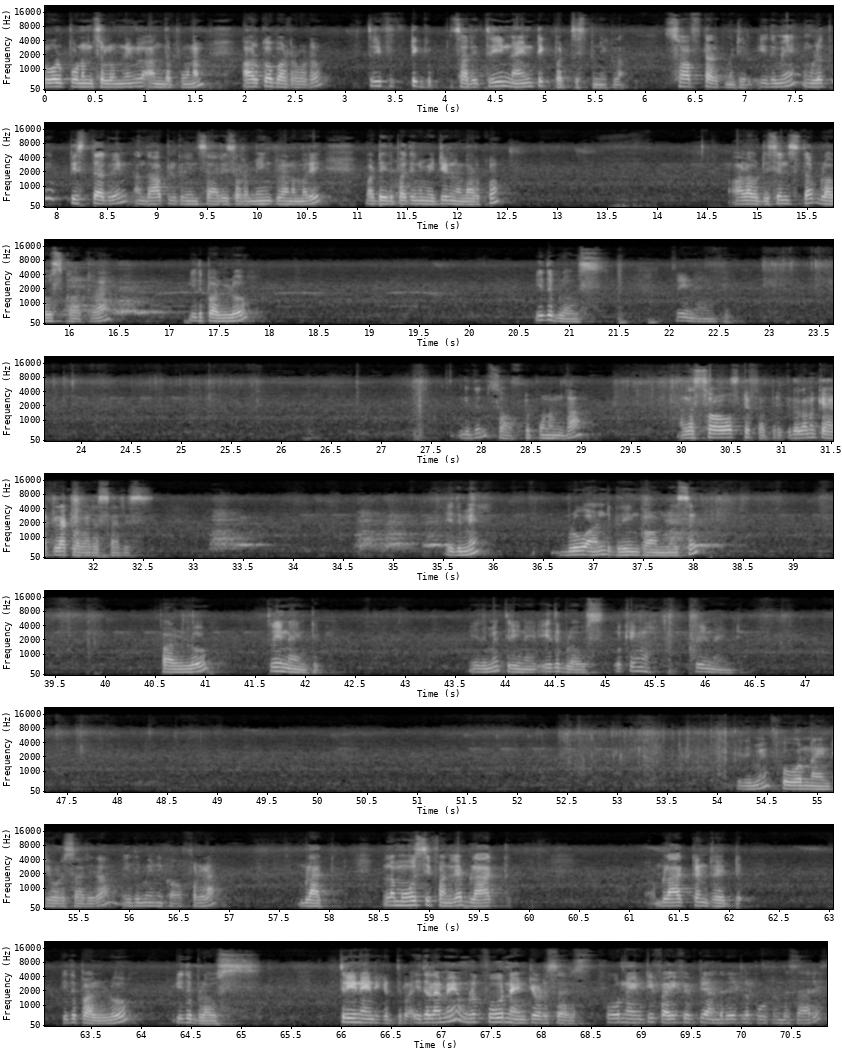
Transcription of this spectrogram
ரோல் பூனம் சொல்லும் இல்லைங்களா? அந்த பூனம். ஆர்கோ பார்டர் வரும். த்ரீ ஃபிஃப்டிக்கு சாரி த்ரீ நைன்ட்டிக்கு பர்ச்சேஸ் பண்ணிக்கலாம். சாஃப்டாக இருக்கு மெட்டீரியல் இதுவுமே உங்களுக்கு பிஸ்தா கிரீன் அந்த ஆப்பிள் கிரீன் சாரீஸோட மீன்களான மாதிரி. பட் இது பார்த்தீங்கன்னா மெட்டீரியல் நல்லாயிருக்கும். ஆல் ஓவர் டிசைன்ஸ் தான் ப்ளவுஸ் காட்டுறேன். இது பல்லு. இது ப்ளவுஸ் த்ரீ நைன்ட்டி இது சாஃப்ட் பூனம் தான். நல்லா சாஃப்ட் ஃபேப்ரிக் இதெல்லாமே கேட்லாக்ல வர சாரீஸ் இதுவுமே blue and green combination pallu three ninety இதுவுமே த்ரீ நைன்ட்டி இது ப்ளவுஸ் ஓகேங்களா த்ரீ நைன்ட்டி இதுவுமே ஃபோர் நைன்ட்டியோட சாரி தான். இதுவுமே இன்றைக்கி ஆஃபரில் பிளாக் இல்லை மோஸ்ட்லி ஃபன்லேயே பிளாக் பிளாக் அண்ட் ரெட் இது பல்லு. இது ப்ளவுஸ் த்ரீ நைன்ட்டிக்கு எடுத்துக்கலாம் இதெல்லாமே உங்களுக்கு four நைன்ட்டியோட saris four ninety five fifty அந்த ரேட்டில் போட்டிருந்த சாரீ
